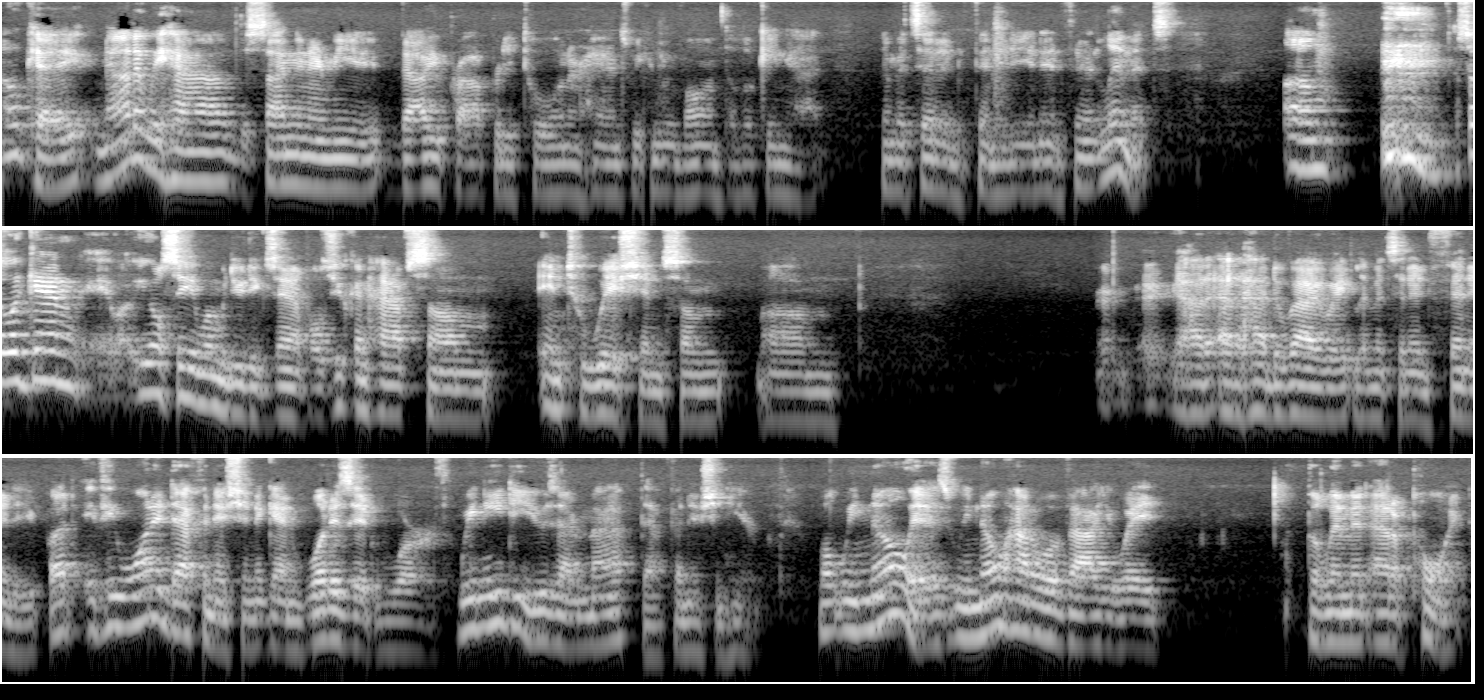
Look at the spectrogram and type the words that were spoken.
Okay, now that we have the sign intermediate value property tool in our hands, we can move on to looking at limits at infinity and infinite limits. Um, so again, you'll see when we do the examples, you can have some intuition, some um, how to, how to evaluate limits at infinity. But if you want a definition, again, what is it worth? We need to use our math definition here. What we know is we know how to evaluate the limit at a point,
